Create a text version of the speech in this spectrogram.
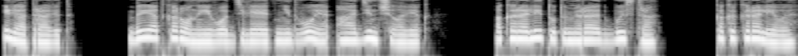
Или отравит. Да и от короны его отделяет не двое, а один человек. А короли тут умирают быстро, как и королевы.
